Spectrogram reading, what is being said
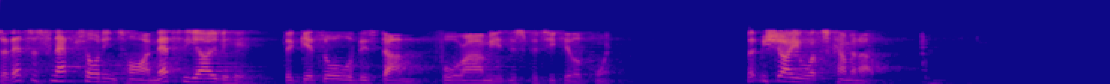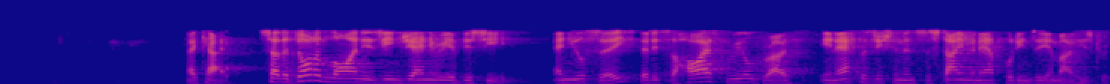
So that's a snapshot in time. That's the overhead that gets all of this done for Army at this particular point. Let me show you what's coming up. Okay, so the dotted line is in January of this year, and you'll see that it's the highest real growth in acquisition and sustainment output in DMO history.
